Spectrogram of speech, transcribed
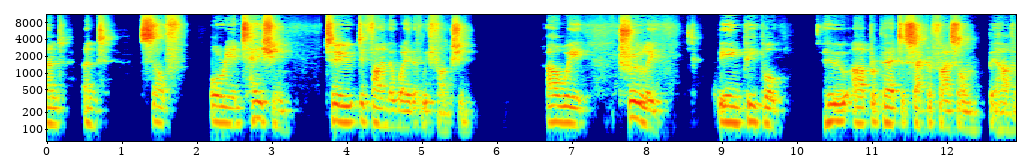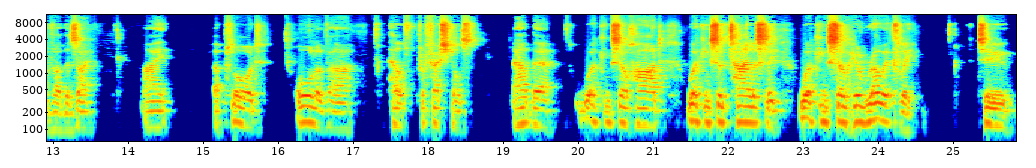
and, and self orientation to define the way that we function? Are we truly being people who are prepared to sacrifice on behalf of others? I, I applaud all of our health professionals out there working so hard, working so tirelessly, working so heroically to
